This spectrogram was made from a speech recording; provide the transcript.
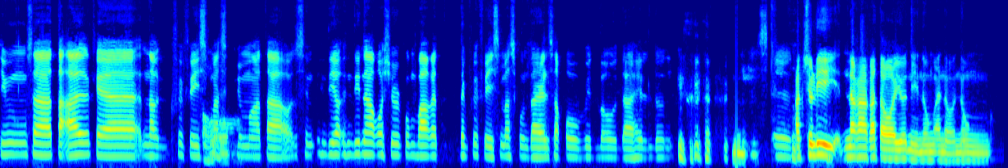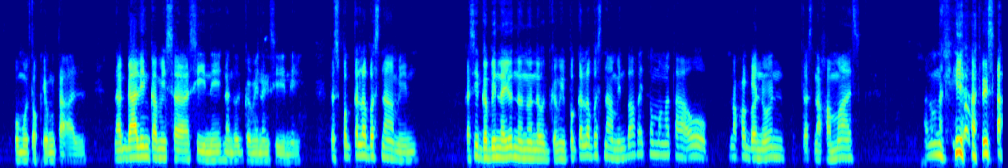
yung sa Taal, kaya nag-face mask Oo. yung mga tao. Tapos hindi, hindi na ako sure kung bakit nagpe-face mask kung dahil sa COVID ba o dahil doon. Actually, nakakatawa yun eh, nung ano, nung pumutok yung taal. Naggaling kami sa sine, nanood kami ng sine. Tapos pagkalabas namin, kasi gabi na yun, nanonood kami. Pagkalabas namin, bakit yung mga tao nakaganon, tapos nakamask? Anong nangyayari sa,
